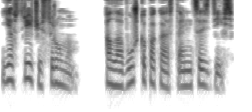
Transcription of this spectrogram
«Я встречусь с Румом, а ловушка пока останется здесь».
